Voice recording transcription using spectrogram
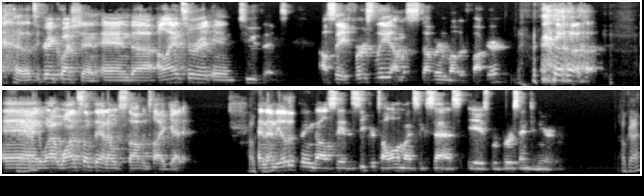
that's a great question. And uh, I'll answer it in two things. I'll say, firstly, I'm a stubborn motherfucker. and when I want something, I don't stop until I get it. Okay. And then the other thing that I'll say, the secret to all of my success is reverse engineering. Okay.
